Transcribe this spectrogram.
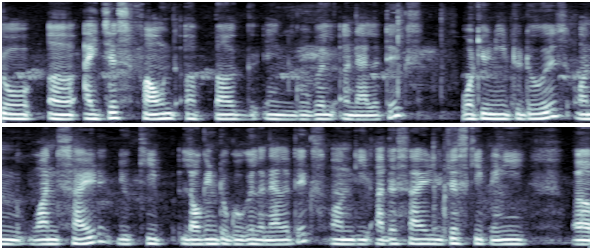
So uh, I just found a bug in Google Analytics. What you need to do is on one side, you keep log into Google Analytics. On the other side, you just keep any uh,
